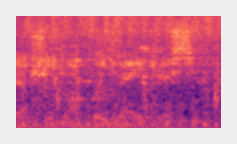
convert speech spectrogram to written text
clergé grec, le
